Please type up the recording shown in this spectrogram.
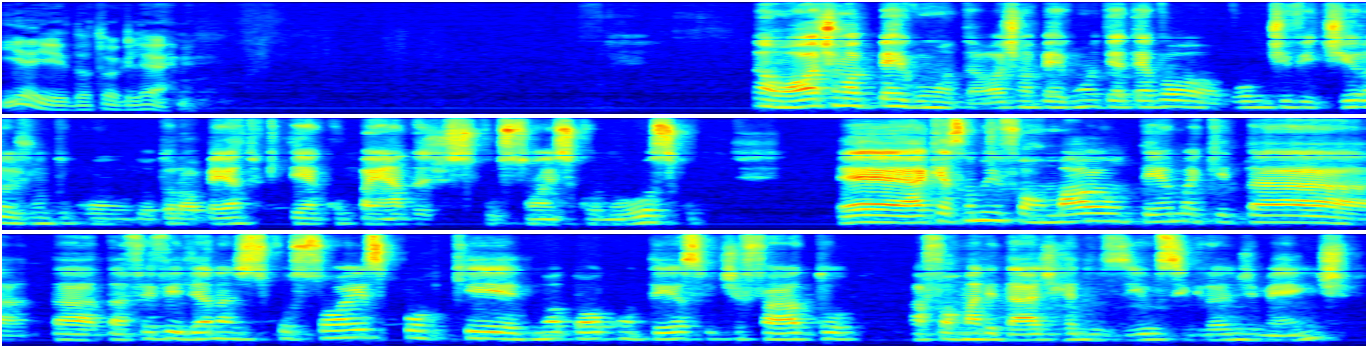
E aí, doutor Guilherme? Não, ótima pergunta, ótima pergunta, e até vou, vou dividi-la junto com o doutor Alberto, que tem acompanhado as discussões conosco. É, a questão do informal é um tema que está tá, tá fervilhando as discussões, porque no atual contexto, de fato, a formalidade reduziu-se grandemente,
